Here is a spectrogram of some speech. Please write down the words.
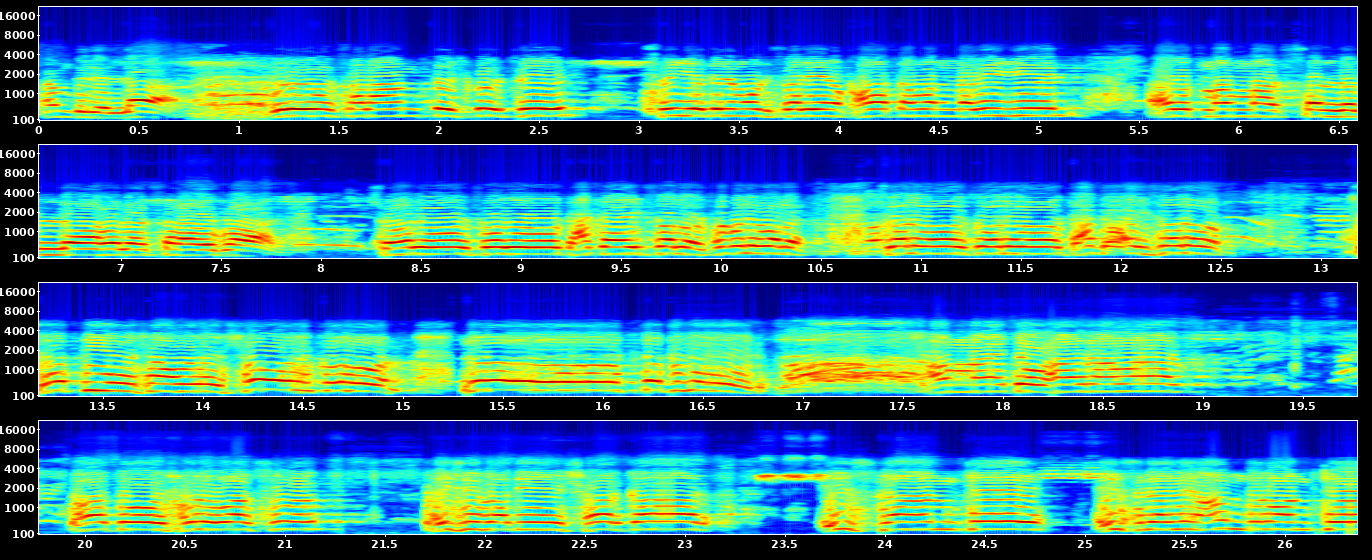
আলহামদুলিল্লাহ। সালাম পেশ করছি। সৈয়দুল মুরসালিম খাতামুন নবীন, হযরত মুহাম্মদ সাল্লাল্লাহু আলাইহি সাল্লাম চলো চলো, ঢাকায় চলো, সকলে বলেন চলো চলো, ঢাকায় চলো। জাতীয় সমাবেশ সফল করুন। তাকবীর। সম্মানিত ভাইরা আমার, গত ষোলো বছর ফেসিবাদী সরকার ইসলামকে, ইসলামী আন্দোলনকে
